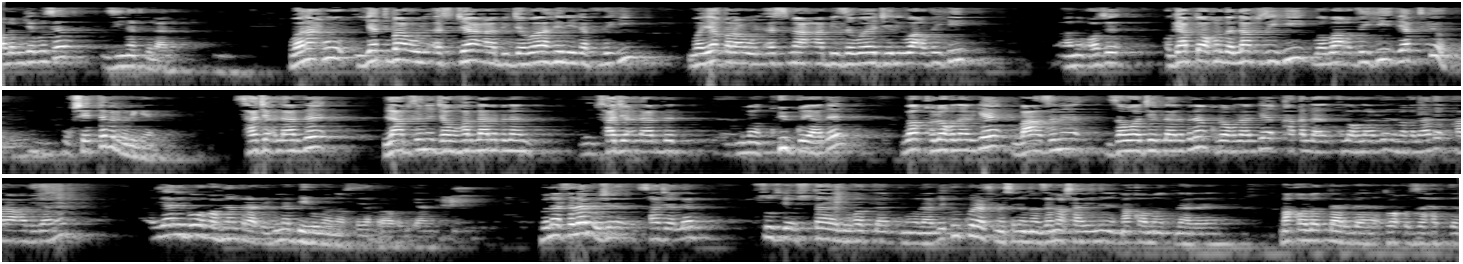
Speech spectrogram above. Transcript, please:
olimga bo'lsa ziynat bo'ladi ونحو يتبع الأسجاع بجواهر لفظه ويقرع الأسماع بزواجر وعظه أنا gapni oxirida lafzihi va vadihi deyaptiku o'xshaydida bir biriga sajalarni labzini javharlari bilan sajalarni e, nima quyib qo'yadi va quloqlarga va'zini zavojirlari bilan quloqlarga quloqlarni nima qiladi? Qaroa degani ya'ni bu ogohlantiradi. Degani. Bu narsalar o'sha sajallar so'zga usta lug'atlar nimalarda ko'p ko'rasiz? Masalan zamaxshariyni maqomatlari maqolatlarida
